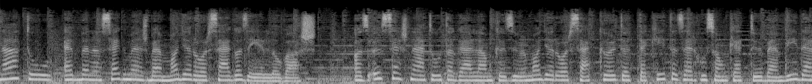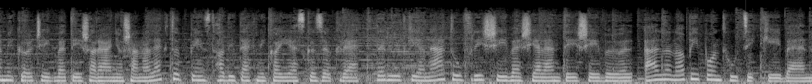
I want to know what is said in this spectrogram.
NATO, ebben a szegmensben Magyarország az éllovas. Az összes NATO tagállam közül Magyarország költötte 2022-ben védelmi költségvetés arányosan a legtöbb pénzt haditechnikai eszközökre, derült ki a NATO friss éves jelentéséből, áll a napi.hu cikkében.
